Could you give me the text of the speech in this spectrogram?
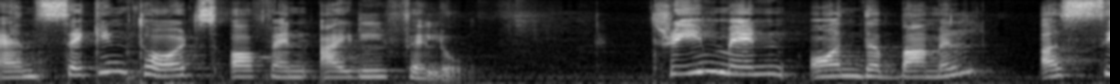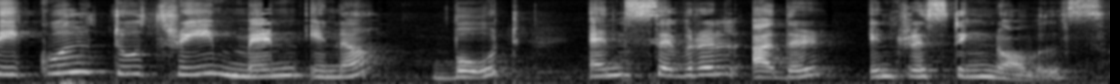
and Second Thoughts of an Idle Fellow. Three Men on the Bummel, a sequel to Three Men in a Boat, and several other interesting novels.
